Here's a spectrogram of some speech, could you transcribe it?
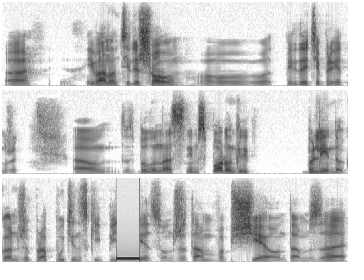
а, Иваном Телешовым. Вот. Передаю тебе привет, мужик. Был у нас с ним спор, он говорит, Блин, так он же про путинский пиздец, он же там вообще, он там за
